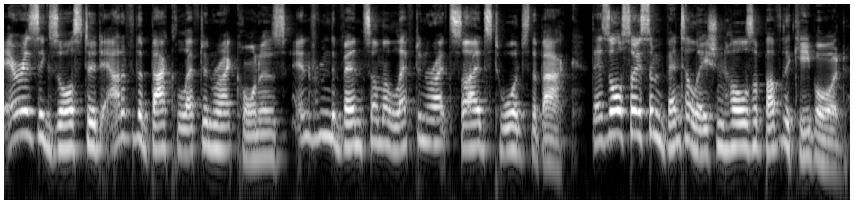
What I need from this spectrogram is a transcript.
Air is exhausted out of the back left and right corners and from the vents on the left and right sides towards the back. There's also some ventilation holes above the keyboard.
